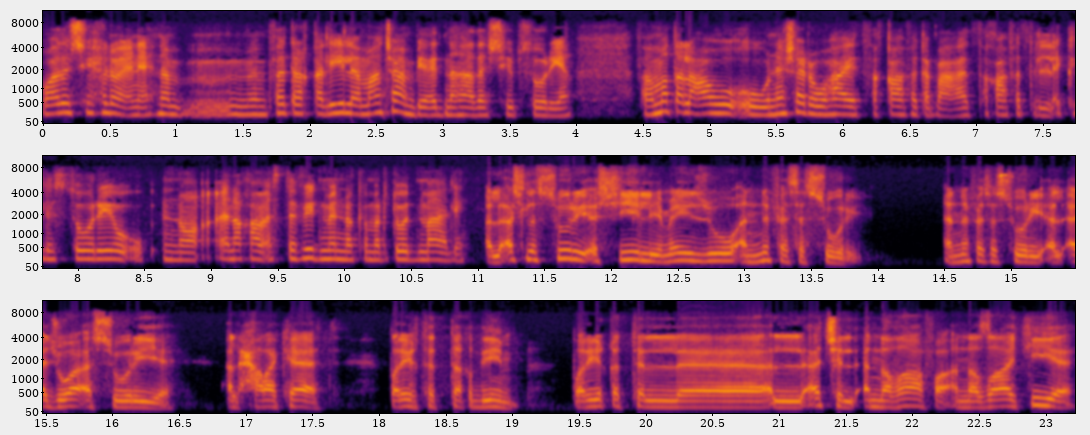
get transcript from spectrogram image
وهذا الشيء حلو يعني إحنا من فترة قليلة ما كان بيعدنا هذا الشيء بسوريا. فهم طلعوا ونشروا هاي الثقافة تبع ثقافة الأكل السوري وإنه أنا قام أستفيد منه كمردود مالي. الأكل السوري الشيء اللي يميزه النفس السوري. النفس السوري الأجواء السورية الحركات طريقة التقديم طريقة الأكل النظافة النظايكية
